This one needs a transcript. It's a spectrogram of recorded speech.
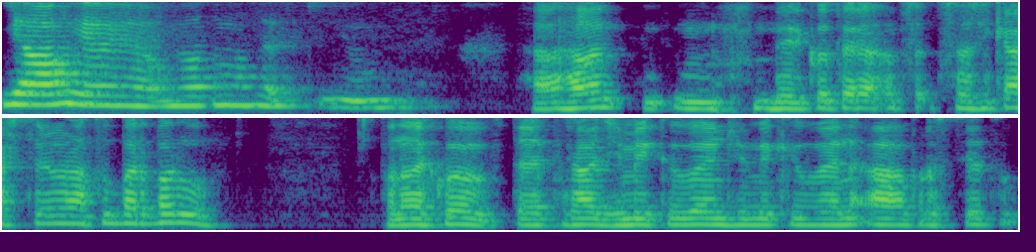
Jo, jo, jo, bylo to moc hezký, no. Hele, Mirko, teda, co, co říkáš teda na tu Barbaru? ono jako, to je pořád Jimmy Cuen, Jimmy Cuen a prostě to,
